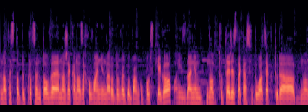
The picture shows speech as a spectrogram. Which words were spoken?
na te stopy procentowe, narzeka na zachowanie Narodowego Banku Polskiego. Moim zdaniem no, to też jest taka sytuacja, która no,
